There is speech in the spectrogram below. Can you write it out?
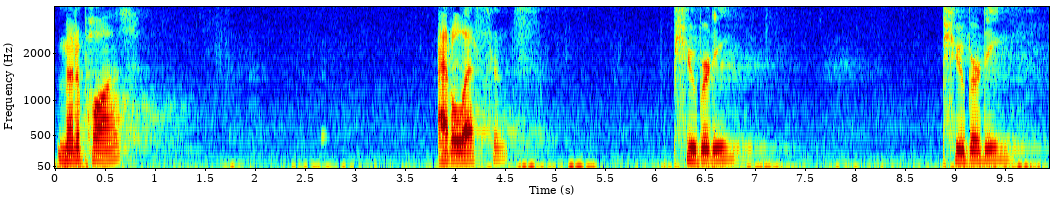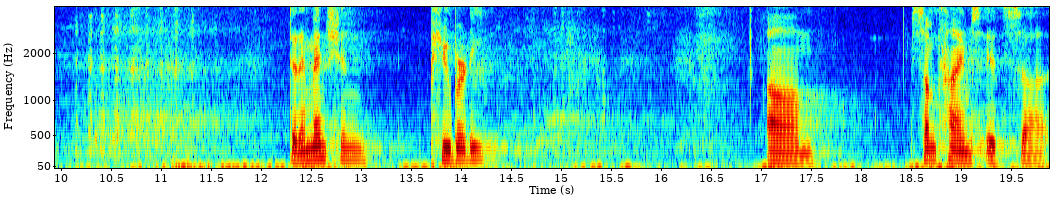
menopause, adolescence, puberty, puberty. Did I mention puberty. Um, sometimes it's uh,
